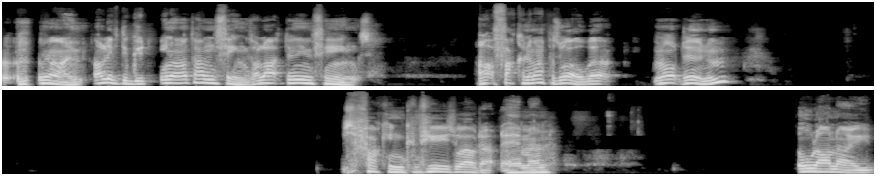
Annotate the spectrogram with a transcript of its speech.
You know, I lived a good, you know, I've done things. I like doing things. I like fucking them up as well, but I'm not doing them. It's a fucking confused world out there, man. All I know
